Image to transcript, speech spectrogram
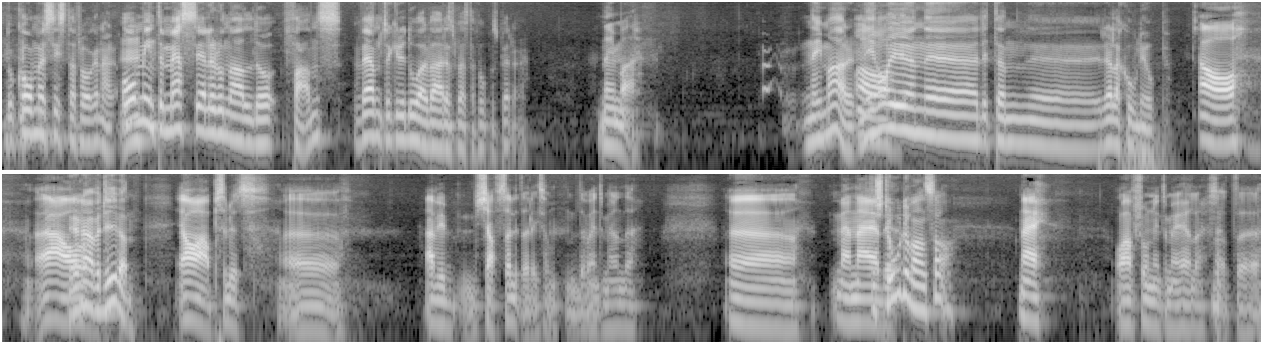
Då kommer sista frågan här. Mm. Om inte Messi eller Ronaldo fanns, vem tycker du då är världens bästa fotbollsspelare? Neymar. Neymar, ni Ja. har ju en eh, liten eh, relation ihop. Ja. Ja, Är den överdriven? ja absolut. Uh, ja, vi tjafsade lite liksom, det var inte mer än det. Eh, men nej. Förstod det, du vad han sa? Nej. Och han förstod inte mig heller. Så att, eh,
